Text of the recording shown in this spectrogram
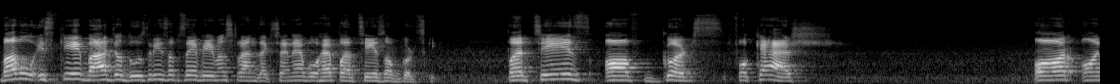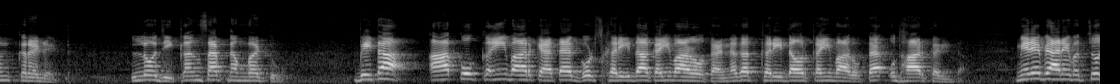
बाबू, इसके बाद जो दूसरी सबसे फ़ेमस ट्रांजैक्शन है, वो है परचेज ऑफ़ गुड्स की। Purchase of goods for cash और ऑन क्रेडिट लो जी कंसेप्ट नंबर टू बेटा, आपको कई बार कहता है गुड्स खरीदा, कई बार होता है, नगद खरीदा और कई बार होता है, उधार खरीदा. मेरे प्यारे बच्चों,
